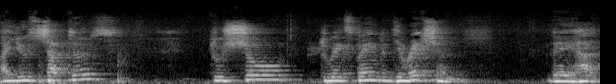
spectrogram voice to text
I used chapters to show, to explain the directions they had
